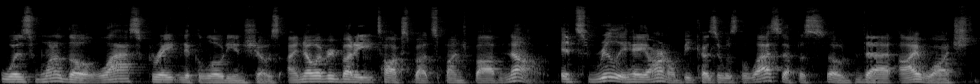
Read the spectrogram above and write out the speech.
was one of the last great Nickelodeon shows. I know everybody talks about SpongeBob. No, it's really Hey Arnold because it was the last episode that I watched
